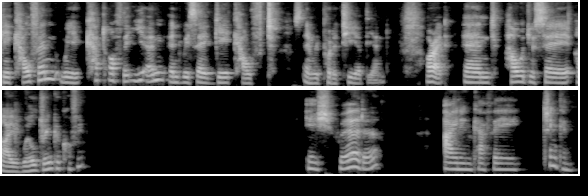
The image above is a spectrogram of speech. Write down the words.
gekaufen, we cut off the en and we say gekauft, and we put a t at the end. All right. And how would you say I will drink a coffee? Ich würde einen Kaffee trinken.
